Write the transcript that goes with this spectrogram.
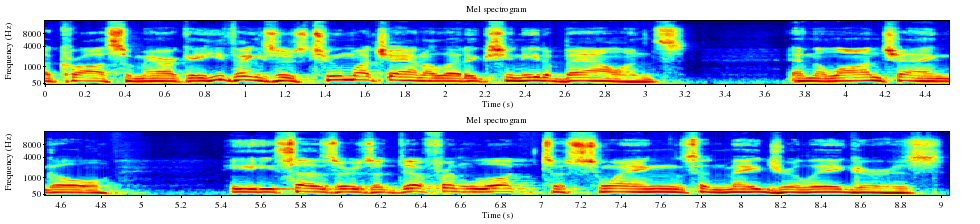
across America. He thinks there's too much analytics. You need a balance. And the launch angle, he says there's a different look to swings and major leaguers.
